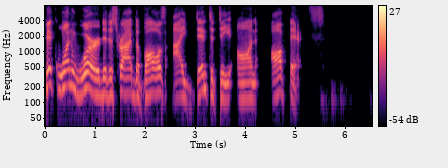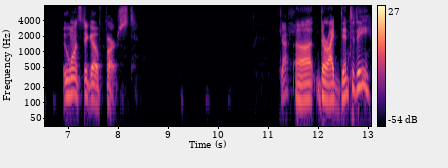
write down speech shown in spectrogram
Pick one word to describe the Vols' identity on offense. Who wants to go first? Josh? Uh, their identity?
